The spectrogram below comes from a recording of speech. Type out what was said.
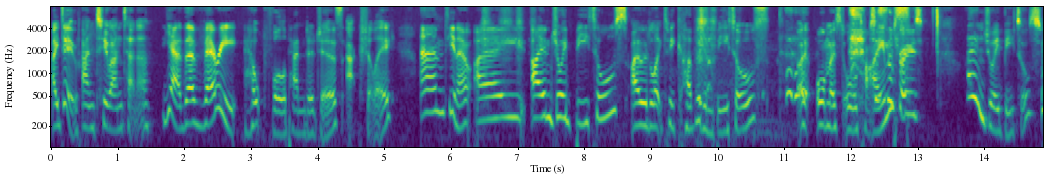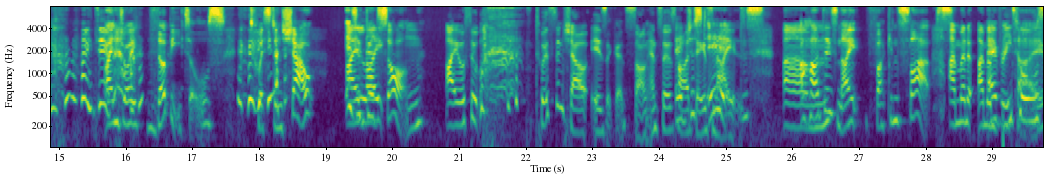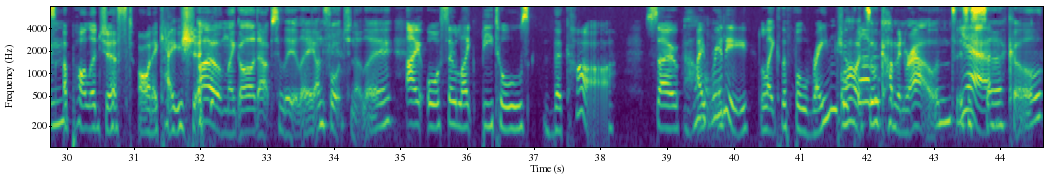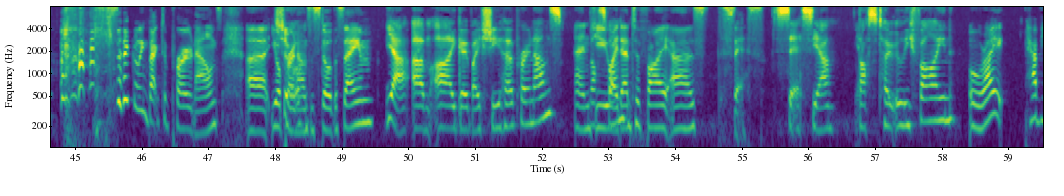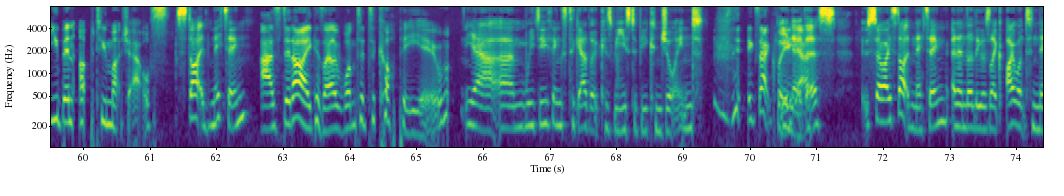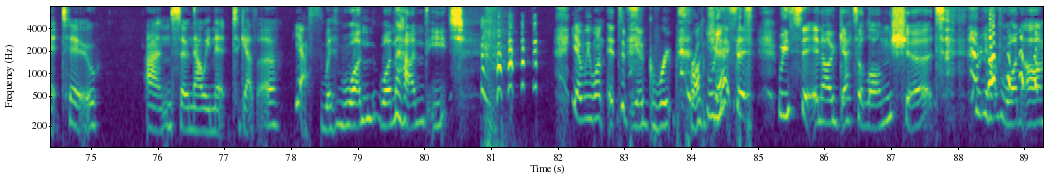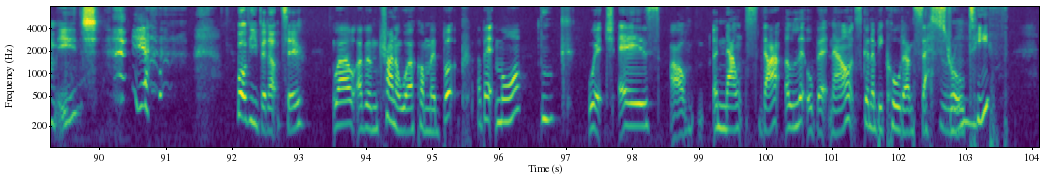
I do. and two antennae. Yeah, they're very helpful appendages, actually. And you know, I I enjoy beetles. I would like to be covered in beetles uh, almost all Just times. phrase. I enjoy Beatles. I do. I enjoy the Beatles. Twist and Shout is I a like- good song. I also Twist and Shout is a good song, and so is Hard just Day's Night. Is. a Hard Day's Night fucking slaps. I'm an I'm a Every Beatles time. apologist on occasion. oh my god, absolutely. Unfortunately. I also like Beetles the car. So I Oh. really like the full range Wow, of them. it's all coming round. It's Yeah. a circle. Circling back to pronouns, uh, your Sure. pronouns are still the same, Yeah, um, I go by she, her pronouns. and That's you fine. identify as cis. Cis, yeah. That's totally fine. All right. Have you been up to much else? Started knitting. As did I, because I wanted to copy you. Yeah, um, we do things together because we used to be conjoined. exactly. you know yeah. this. So I started knitting, and then Lily was like, I want to knit too. And so now we knit together Yes. with one one hand each. Yeah, we want it to be a group We project. sit, we sit in our get along shirt. we have one arm each. yeah. What have you been up to? Well, I've been trying to work on my book a bit more, Book. which is I'll announce that a little bit now. It's going to be called Ancestral hmm. Teeth,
